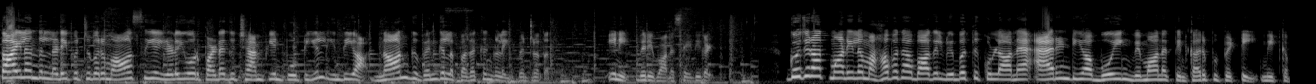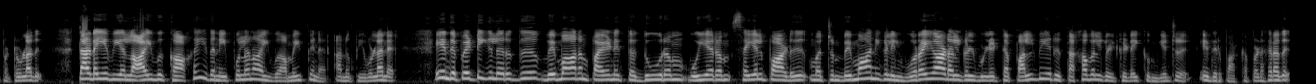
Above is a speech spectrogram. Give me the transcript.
தாய்லாந்தில் நடைபெற்று வரும் ஆசிய இளையோர் படகு சாம்பியன் போட்டியில் இந்தியா நான்கு வெண்கலப் பதக்கங்களை வென்றது. இனி விரிவான செய்திகள். குஜராத் மாநிலம் அகமதாபாத்தில் விபத்துக்குள்ளான ஏர் இண்டியா போயிங் விமானத்தின் கருப்பு பெட்டி மீட்கப்பட்டுள்ளது. தடயவியல் ஆய்வுக்காக இதனை புலனாய்வு அமைப்பினர் அனுப்பியுள்ளனர். இந்த பெட்டியிலிருந்து விமானம் பயணித்த தூரம் உயரம் செயல்பாடு மற்றும் விமானிகளின் உரையாடல்கள் உள்ளிட்ட பல்வேறு தகவல்கள் கிடைக்கும் என்று எதிர்பார்க்கப்படுகிறது.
